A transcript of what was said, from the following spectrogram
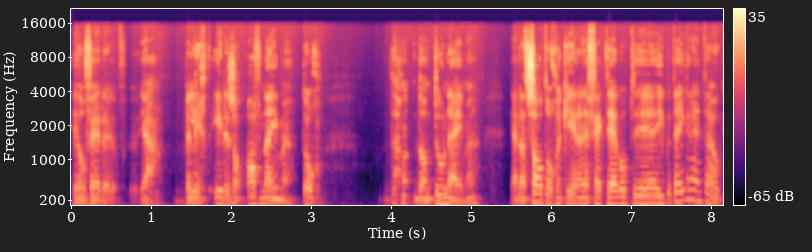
heel verder, ja, wellicht eerder zal afnemen, toch, dan, dan toenemen. Ja, dat zal toch een keer een effect hebben op de hypotheekrente ook.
